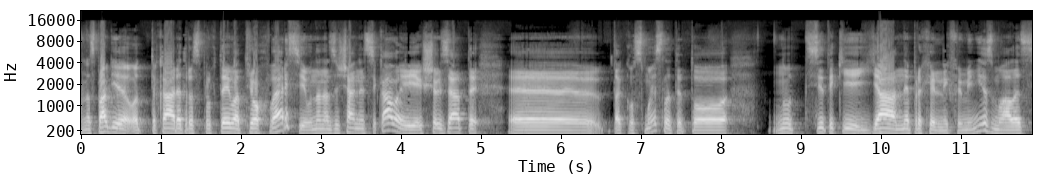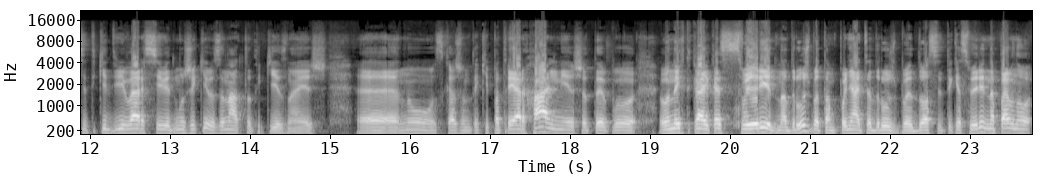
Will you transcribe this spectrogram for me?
Насправді, от така ретроспектива трьох версій, вона надзвичайно цікава. І якщо взяти е, так осмислити, то ну, ці такі, я не прихильник фемінізму, але ці такі дві версії від мужиків занадто такі, знаєш, е, ну, скажімо, такі патріархальні, що, типу, у них така якась своєрідна дружба, там поняття дружби досить таке своєрідне. Напевно,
